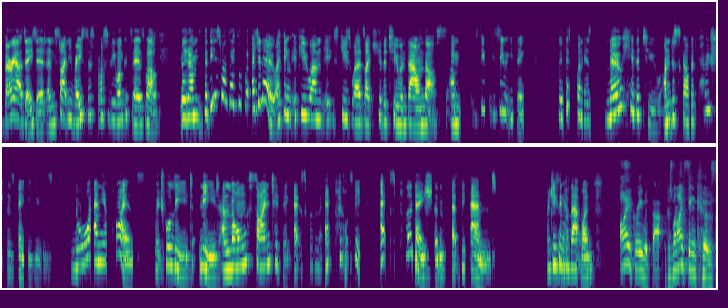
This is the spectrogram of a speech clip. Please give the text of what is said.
very outdated and slightly racist, possibly one could say as well. But um, but these ones I thought I don't know. I think if you um excuse words like hitherto and thou and thus, um, see what you see what you think. So this one is no hitherto undiscovered potions may be used, nor any appliance which will lead need a long scientific exclam- I can't speak, explanation at the end. What do you think of that one? I agree with that because when I think of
